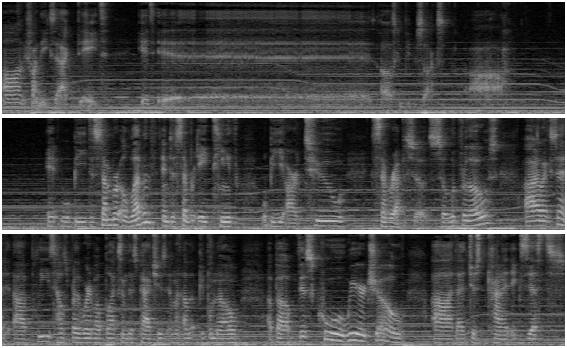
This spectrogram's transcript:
on, let me find the exact date. It is. Oh, this computer sucks. Ah. It will be December 11th and December 18th will be our two December episodes. So look for those. Uh, like I said, uh, please help spread the word about Black Sun Dispatches and let other people know about this cool, weird show uh, that just kind of exists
